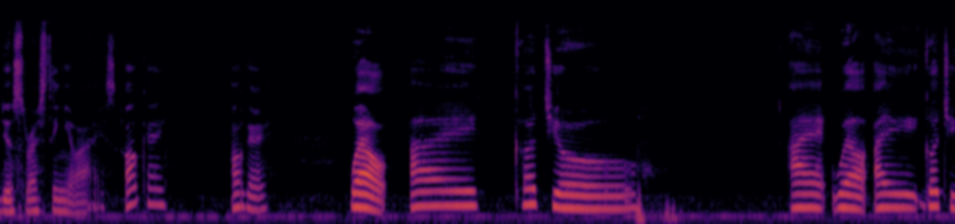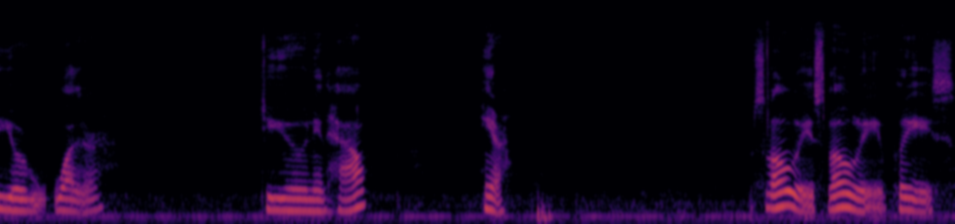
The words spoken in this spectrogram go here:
Just resting your eyes. Okay. Okay. Well, I got your I well, I got you your water. Do you need help? Here. Slowly, slowly, please.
